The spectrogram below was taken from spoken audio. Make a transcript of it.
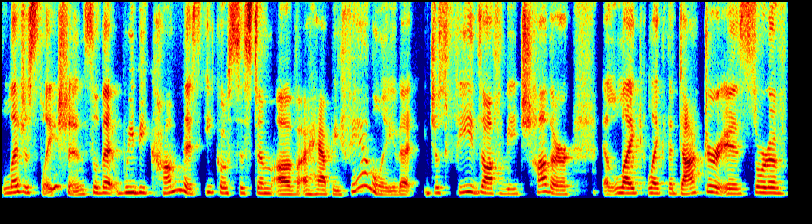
legislation so that we become this ecosystem of a happy family that just feeds off of each other. Eh, like, like the doctor is sort of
